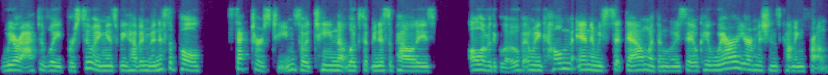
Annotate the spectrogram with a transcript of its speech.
we are actively pursuing is we have a municipal sectors team, so a team that looks at municipalities all over the globe, and we come in and we sit down with them and we say, okay, where are your emissions coming from?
